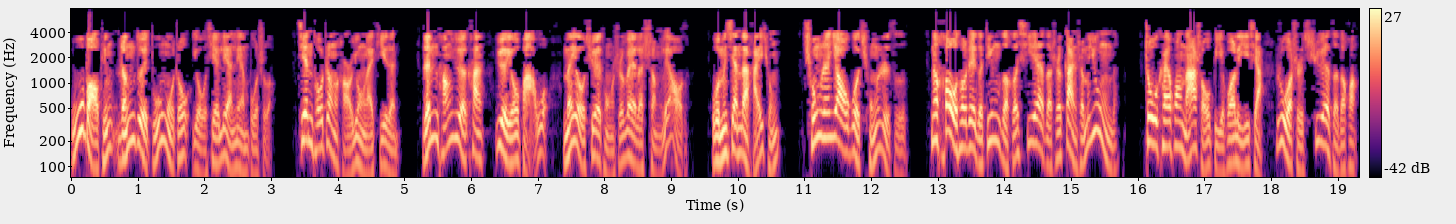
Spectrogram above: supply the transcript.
吴宝平仍对独木舟有些恋恋不舍。尖头正好用来踢人。任堂越看越有把握，没有靴筒是为了省料子。我们现在还穷。穷人要过穷日子，那后头这个钉子和蝎子是干什么用的？周开荒拿手比划了一下，若是靴子的话，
